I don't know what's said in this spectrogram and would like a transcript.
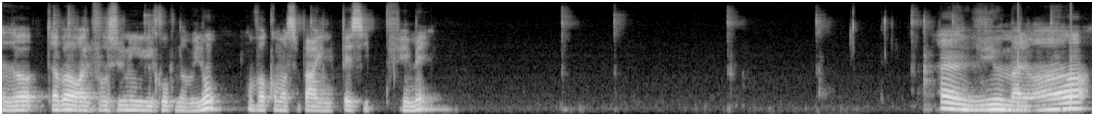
D'abord, il faut souligner les groupes nominaux. On va commencer par une pièce fémé. Un vieux manoir.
